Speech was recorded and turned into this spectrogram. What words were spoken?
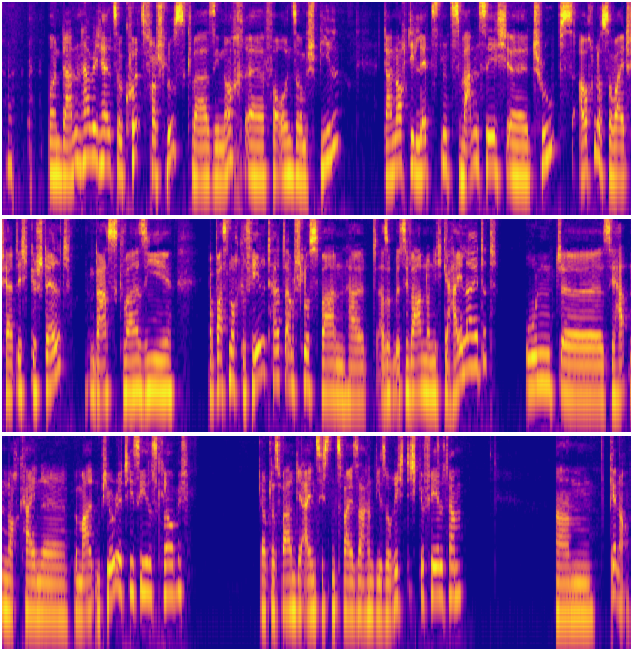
Und dann habe ich halt so kurz vor Schluss quasi noch äh, vor unserem Spiel dann noch die letzten 20 äh, Troops auch noch soweit fertiggestellt. Das quasi, ich glaube, was noch gefehlt hat am Schluss waren halt, also sie waren noch nicht gehighlightet und äh, sie hatten noch keine bemalten Purity Seals, glaube ich. Ich glaube, das waren die einzigsten zwei Sachen, die so richtig gefehlt haben. Ähm, genau.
